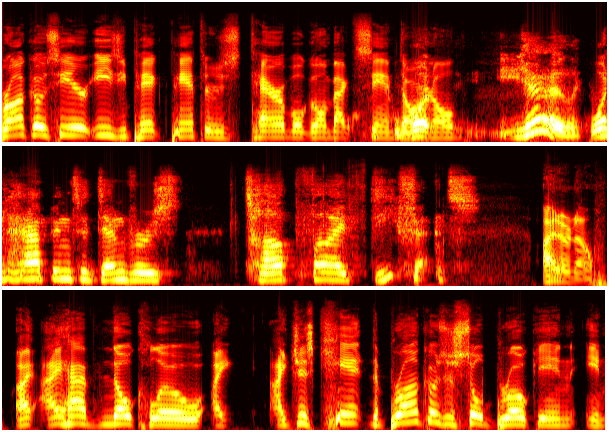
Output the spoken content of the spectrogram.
Broncos here, easy pick. Panthers terrible. Going back to Sam What- Darnold. yeah, like what happened to Denver's top five defense? I don't know. I, I have no clue. I I just can't. The Broncos are so broken in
